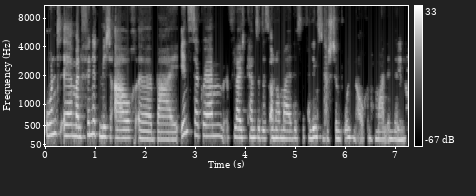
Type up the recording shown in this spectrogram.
Und äh, man findet mich auch äh, bei Instagram. Vielleicht kannst du das auch nochmal, das verlinkst du bestimmt unten auch nochmal in den genau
